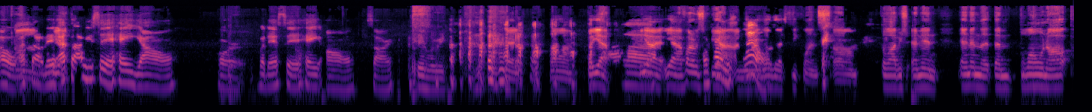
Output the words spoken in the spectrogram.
Oh, I Um, thought that, yeah. I thought he said hey y'all. Or but that said hey all. Sorry. Hey, Louis. okay. um, but yeah, Uh, yeah, yeah. I thought it was I'm yeah. trying to I, mean, I love that sequence. Um, the lobby, sh- and then and then the them blown up,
